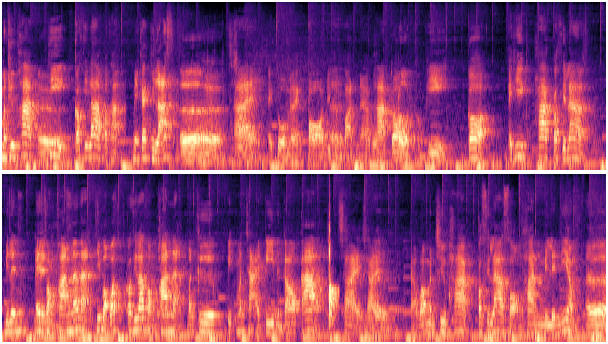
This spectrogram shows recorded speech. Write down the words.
มันคือภาคเออ ที่กอซิล่าปะทะเมกากิลัส เออ เออใช่ ไอตัวแมลงปอดิบันบันนะครับผมภาคก็โปรดของพี่ก็ไอที่ภาคก็ซิล่า มิเลนไอ Millennium สองพันนั่นน่ะ ที่บอกว่ากอซิล่าสองพันน่ะมันคือปีมันฉายปี 1999 ใช่ใช่เออ แต่ว่ามันชื่อภาคก็ซิล่า2000 มิเลเนียม เออ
